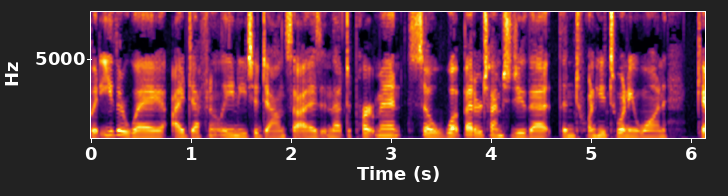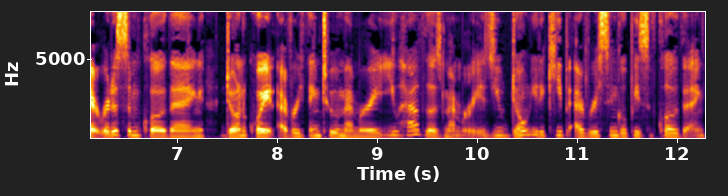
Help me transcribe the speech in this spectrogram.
But either way, I definitely need to downsize in that department. So, what better time to do that than 2021? Get rid of some clothing. Don't equate everything to a memory. You have those memories. You don't need to keep every single piece of clothing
